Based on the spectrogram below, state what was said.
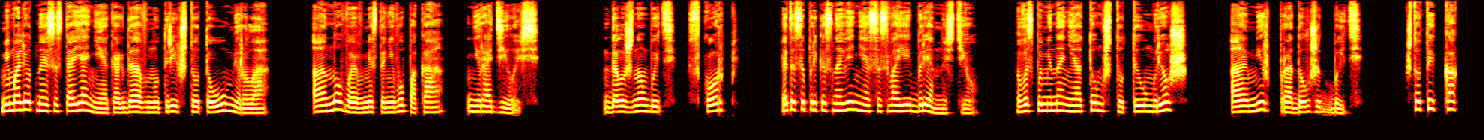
Мимолетное состояние, когда внутри что-то умерло, а новое вместо него пока не родилось. Должно быть, скорбь — это соприкосновение со своей бренностью, воспоминание о том, что ты умрешь, а мир продолжит быть, что ты, как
